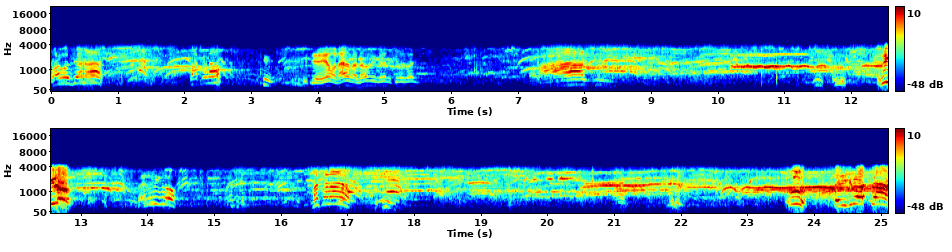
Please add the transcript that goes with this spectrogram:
¡Vamos, Diana! ¡Sácala! Se había volado, y hubiera metido el gol. ¡Ah! ¡Peligro! ¡Peligro! ¡Mátala! ¡Uh! ¡Peligrosa!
